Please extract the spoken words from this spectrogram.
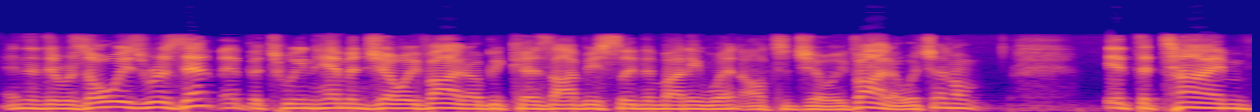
and then there was always resentment between him and Joey Votto because obviously the money went all to Joey Votto, which I don't. At the time,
